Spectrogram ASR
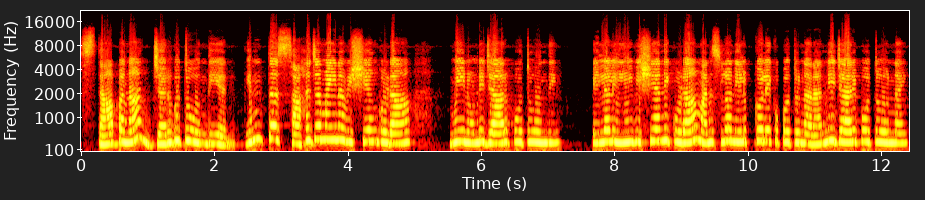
స్థాపన జరుగుతూ ఉంది అని. ఇంత సహజమైన విషయం కూడా మీ నుండి జారిపోతూ ఉంది. పిల్లలు ఈ విషయాన్ని కూడా మనసులో నిలుపుకోలేకపోతున్నారు? అన్నీ జారిపోతూ ఉన్నాయి.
